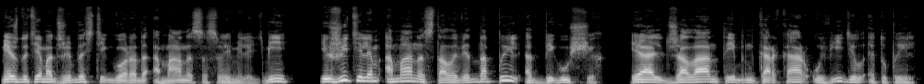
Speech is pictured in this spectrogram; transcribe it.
Между тем Аджиб достиг города Амана со своими людьми, и жителям Амана стала видна пыль от бегущих, и Аль-Джалант ибн Каркар увидел эту пыль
